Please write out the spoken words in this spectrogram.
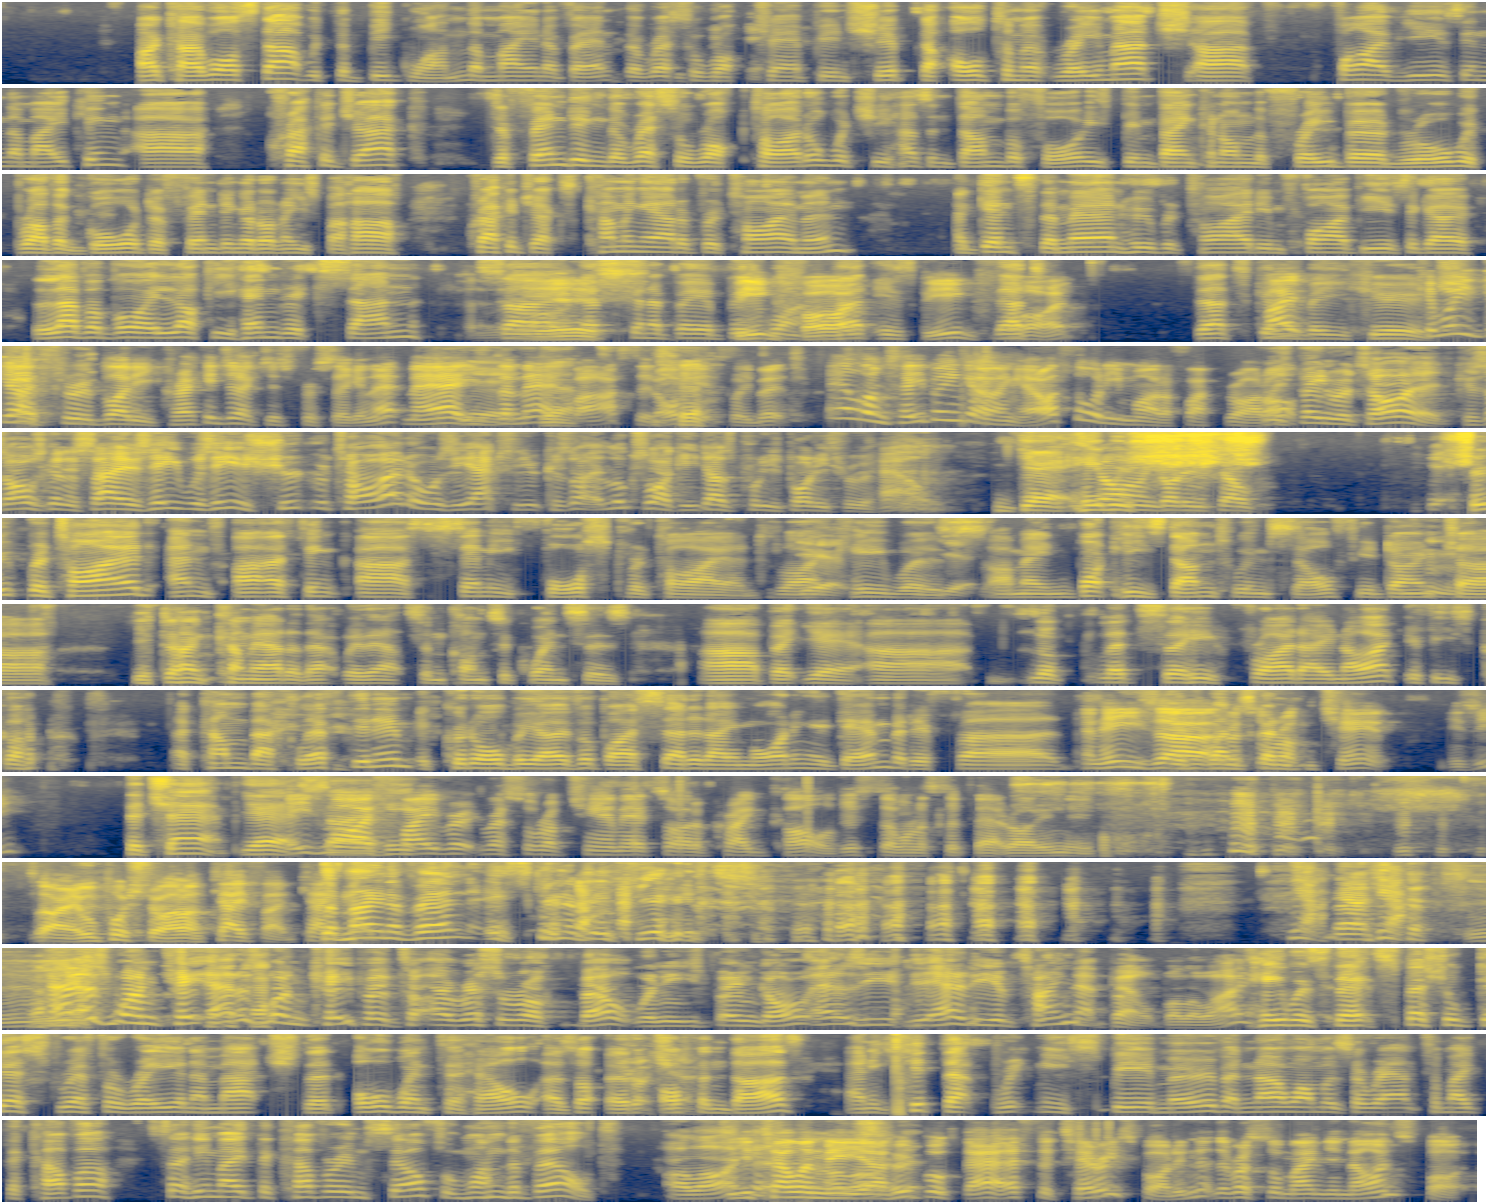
Okay, well, I'll start with the big one, the main event, the Wrestle Rock Championship, the ultimate rematch. Uh, five years in the making. Uh, Crackerjack defending the Wrestle Rock title, which he hasn't done before. He's been banking on the Freebird rule with Brother Gore defending it on his behalf. Crackerjack's coming out of retirement against the man who retired him five years ago, Loverboy Lockie Hendricks' son. So Yes. that's going to be a big, Big one. fight. That is Big that's- fight. That's going to be huge. Can we go through bloody Crackerjack just for a second? That mad, he's Yeah. the mad Yeah. bastard, obviously. But how long's he been going out? I thought he might have fucked right Well, he's off. been retired because I was going to say, is he was he a shoot retired or was he actually? Because it looks like he does put his body through hell. Yeah, he gone was got himself. shoot retired and uh, I think uh, semi forced retired. Like Yeah, he was. yeah. I mean, what he's done to himself, you don't Hmm. uh, you don't come out of that without some consequences. Uh, but yeah, uh, look, let's see Friday night if he's got a comeback left in him. It could all be over by Saturday morning again. But if uh, And he's uh, Wrestle Rock champ, is he? the champ, yeah, He's so my he- favourite Wrestle Rock champ outside of Craig Cole. Just I want to slip that right in there. Sorry, we'll push right on. Kayfabe. The main event is going to be huge. yeah, yeah. how does one keep? How does one keep a, t- a Wrestle Rock belt when he's been gone? How does he? How did he obtain that belt? By the way, He was that special guest referee in a match that all went to hell, as it Gotcha. often does. And he hit that Britney Spear move, and no one was around to make the cover. So he made the cover himself and won the belt. I like. So you're it. telling me I uh, who booked that? That's the Terry spot, isn't it? The WrestleMania 9 spot.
